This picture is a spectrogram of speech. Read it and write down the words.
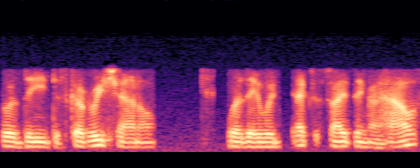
for the Discovery Channel, where they were exorcising a house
